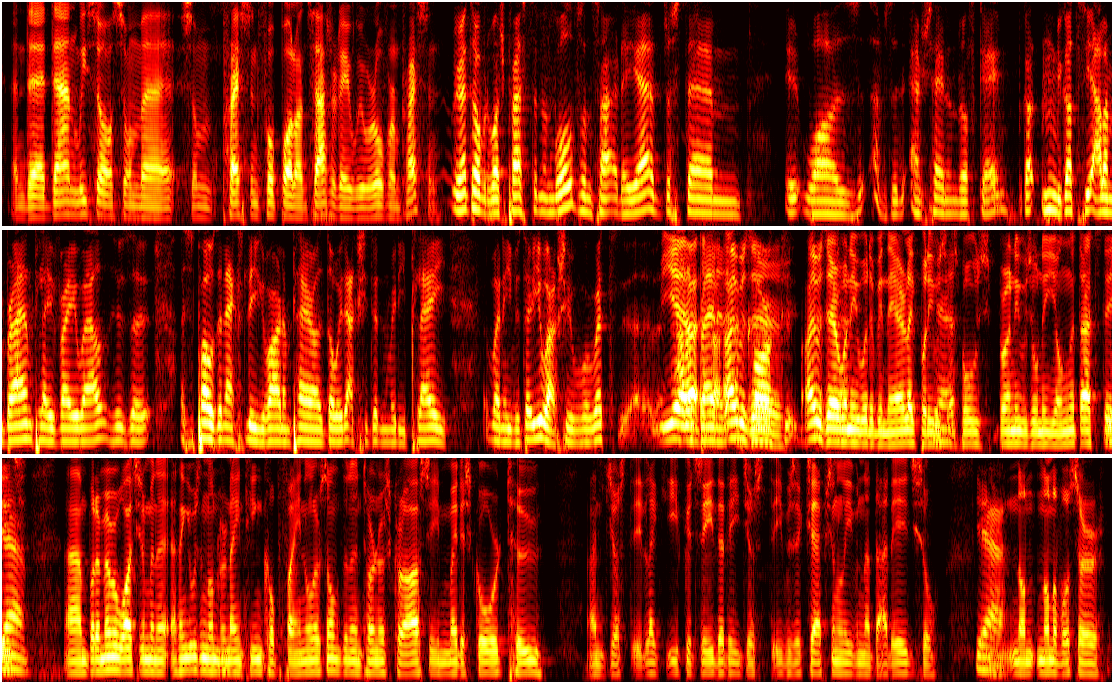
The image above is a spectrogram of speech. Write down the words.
And uh, Dan, we saw some uh, some Preston football on Saturday. We were over in Preston. We went over to watch Preston and Wolves on Saturday. Yeah, just um, it was it was an entertaining enough game. We got we got to see Alan Browne play very well. Who's a I suppose an ex League of Ireland player, although he actually didn't really play when he was there. You actually were with uh, Yeah, Alan Browne. at- I, I was Cork. there. I was there when he would have been there. Like, but he was. Yeah. I suppose Brownie was only young at that stage. Yeah. Um, but I remember watching him in. A, I think it was an under nineteen cup final or something in Turner's Cross. He might have scored two, and just like you could see that he just he was exceptional even at that age. So Yeah. uh, none none of us are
